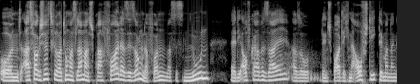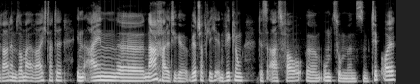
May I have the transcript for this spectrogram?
Und ASV-Geschäftsführer Thomas Lammers sprach vor der Saison davon, dass es nun äh, die Aufgabe sei, also den sportlichen Aufstieg, den man dann gerade im Sommer erreicht hatte, in eine äh, nachhaltige wirtschaftliche Entwicklung des ASV äh, umzumünzen. Tip Oil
